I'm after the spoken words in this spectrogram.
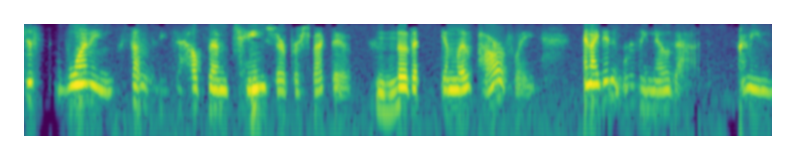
just wanting somebody to help them change their perspective Mm-hmm. so that they can live powerfully. And I didn't really know that. I mean,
